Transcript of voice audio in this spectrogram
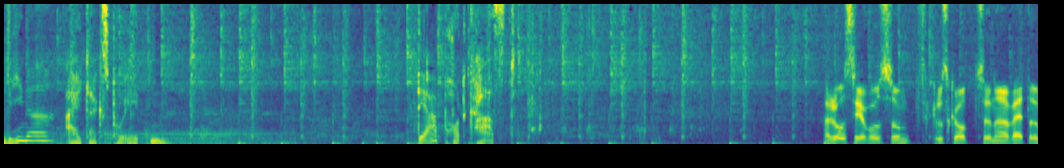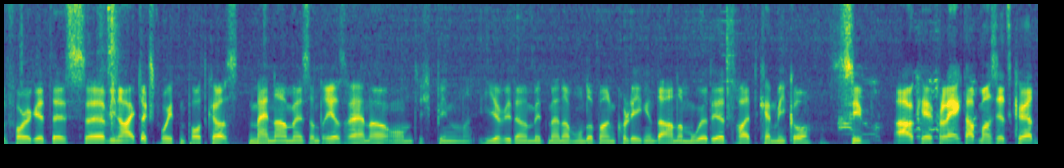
Wiener Alltagspoeten. Der Podcast. Hallo, Servus und Grüß Gott zu einer weiteren Folge des äh, Wiener Alltagspoeten Podcast. Mein Name ist Andreas Reiner und ich bin hier wieder mit meiner wunderbaren Kollegin, der Anna Moore, die hat heute kein Mikro. Sie, ah, okay, vielleicht hat man es jetzt gehört.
